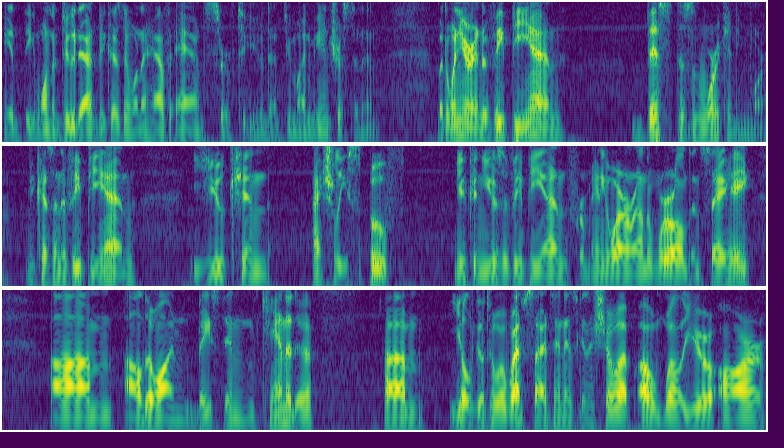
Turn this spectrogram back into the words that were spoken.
it, they want to do that because they want to have ads served to you that you might be interested in. But when you're in a VPN this doesn't work anymore. Because in a VPN you can actually spoof. You can use a VPN from anywhere around the world and say hey um, although I'm based in Canada um, you'll go to a website and it's going to show up oh well you are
